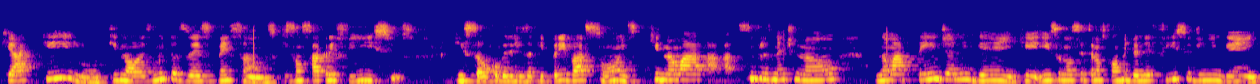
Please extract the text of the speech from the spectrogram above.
que aquilo que nós muitas vezes pensamos que são sacrifícios, que são, como ele diz aqui, privações, que não há, simplesmente não não atende a ninguém, que isso não se transforma em benefício de ninguém,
